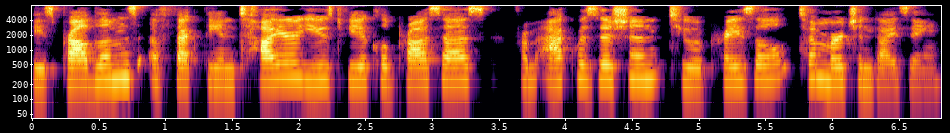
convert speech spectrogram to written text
These problems affect the entire used vehicle process from acquisition to appraisal to merchandising.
